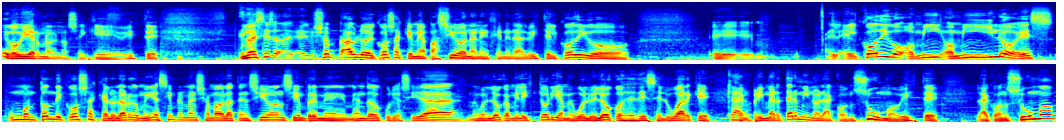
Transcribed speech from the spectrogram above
gobierno de no sé qué, ¿viste? No es eso. eh, Yo hablo de cosas que me apasionan en general, ¿viste? El código. eh, el, el código o mi, o mi hilo es un montón de cosas que a lo largo de mi vida siempre me han llamado la atención, siempre me, me han dado curiosidad, me vuelven loco. A mí la historia me vuelve loco desde ese lugar que Claro. en primer término la consumo, ¿viste? La consumo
